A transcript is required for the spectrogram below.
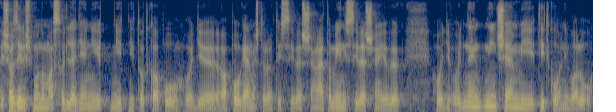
és azért is mondom azt, hogy legyen nyit, nyit, nyitott kapu, hogy a polgármester is szívesen látom, én is szívesen jövök, hogy, hogy nincs semmi titkolni való.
